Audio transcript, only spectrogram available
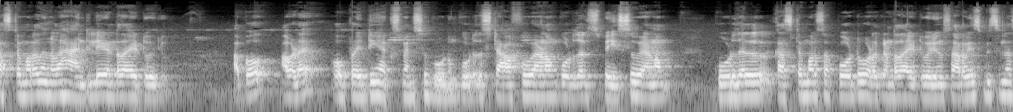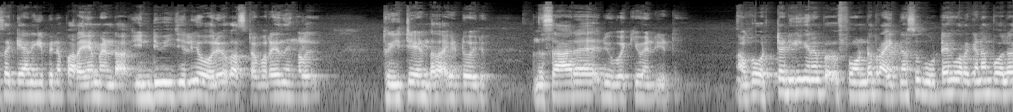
കസ്റ്റമറെ നിങ്ങൾ ഹാൻഡിൽ ചെയ്യേണ്ടതായിട്ട് വരും. അപ്പോൾ അവിടെ ഓപ്പറേറ്റിംഗ് എക്സ്പെൻസ് കൂടും. കൂടുതൽ സ്റ്റാഫ് വേണം കൂടുതൽ സ്പേസ് വേണം. കൂടുതൽ കസ്റ്റമർ സപ്പോർട്ട് കൊടുക്കേണ്ടതായിട്ട് വരും. സർവീസ് ബിസിനസ് ഒക്കെ ആണെങ്കിൽ പിന്നെ പറയാൻ വേണ്ട. ഇൻഡിവിജ്വലി ഓരോ കസ്റ്റമറെയും നിങ്ങൾ ട്രീറ്റ് ചെയ്യേണ്ടതായിട്ട് വരും. നിസ്സാര രൂപയ്ക്ക് വേണ്ടിയിട്ട്. നമുക്ക് ഒറ്റയടിക്ക് ഇങ്ങനെ ഫോണിന്റെ ബ്രൈറ്റ്നസ് കൂട്ടുകയും കുറയ്ക്കണം പോലെ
